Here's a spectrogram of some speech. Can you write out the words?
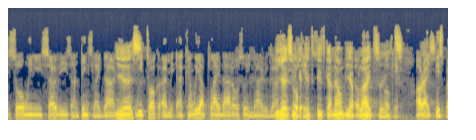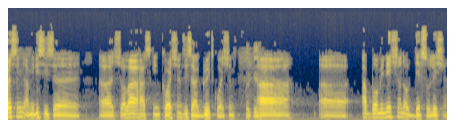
soul winning service and things like that, Yes. we talk. I mean, uh, can we apply that also in that regard? Yes, Okay. ca- it, it can now be applied okay. to it. Okay. All right. This person, I mean, this is uh, uh, Shola asking questions. These are great questions. Okay. Uh, uh, abomination of desolation.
